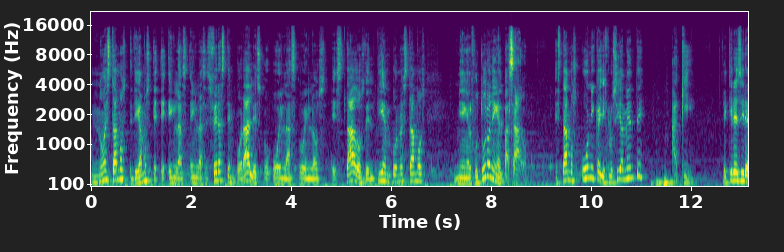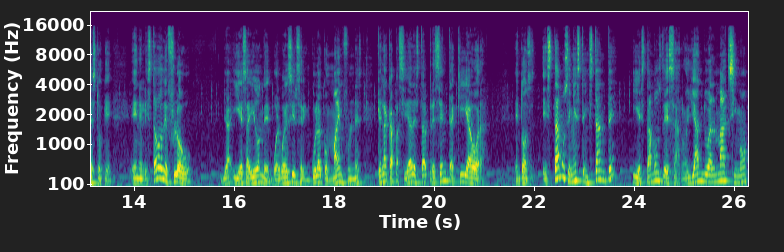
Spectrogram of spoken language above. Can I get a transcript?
no estamos, digamos, e, e, en las, en las esferas temporales o, en las, o en los estados del tiempo, no estamos ni en el futuro ni en el pasado. Estamos única y exclusivamente aquí. ¿Qué quiere decir esto? Que en el estado de flow, ¿ya? y es ahí donde, vuelvo a decir, se vincula con mindfulness, que es la capacidad de estar presente aquí y ahora. Entonces, estamos en este instante y estamos desarrollando al máximo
